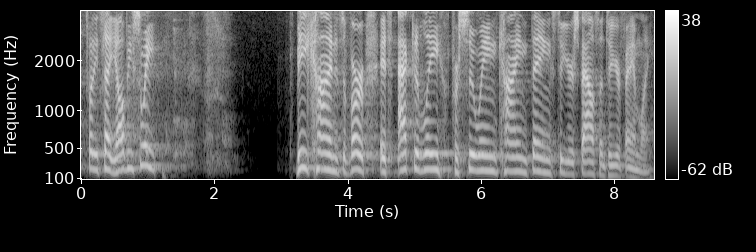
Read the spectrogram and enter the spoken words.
That's what he'd say. Y'all be sweet. Be kind. It's a verb. It's actively pursuing kind things to your spouse and to your family.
